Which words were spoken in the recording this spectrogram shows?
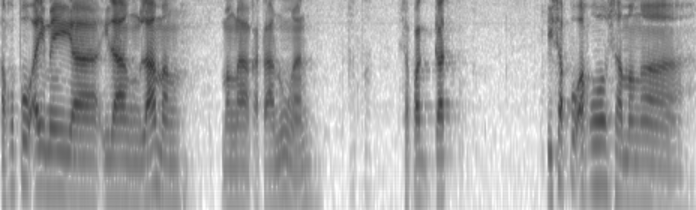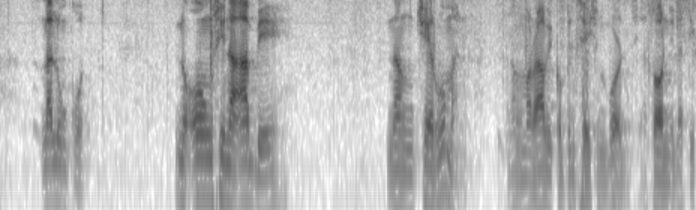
Ako po ay may ah, ilang lamang mga katanungan sapagkat isa po ako sa mga nalungkot noong sinaabi ng chairwoman ng Marawi Compensation Board, si Atty. Latif,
